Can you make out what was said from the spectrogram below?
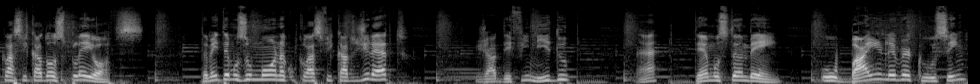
classificado aos playoffs. Também temos o Mônaco classificado direto, já definido, né? Temos também o Bayern Leverkusen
